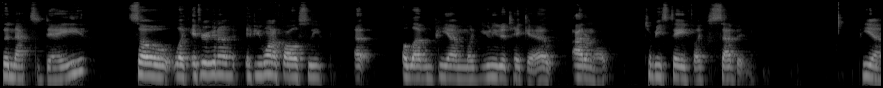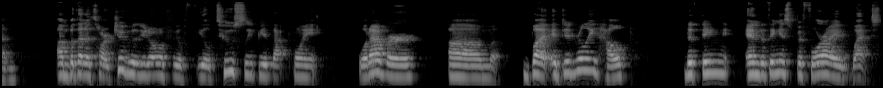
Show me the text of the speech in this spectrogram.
the next day. So, like, if you're gonna, if you want to fall asleep at 11 p.m., like, you need to take it at, I don't know, to be safe, like 7 p.m. Um, but then it's hard too because you don't know if you'll feel too sleepy at that point, whatever. Um, but it did really help. The thing, and the thing is, before I went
